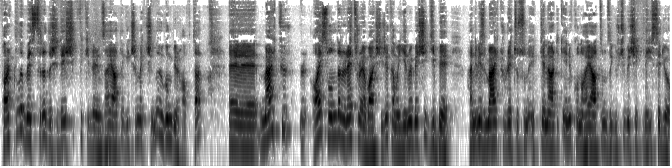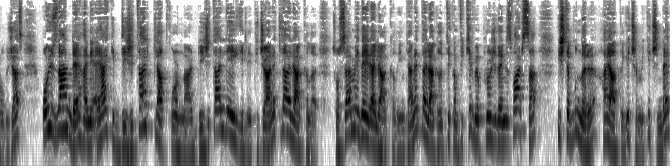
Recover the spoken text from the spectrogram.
Farklı ve sıra dışı değişik fikirlerinizi hayata geçirmek için de uygun bir hafta. Ee, Merkür ay sonunda retroya başlayacak ama 25'i gibi Hani biz Merkür Retrosu'nun etkilerini artık en konu hayatımızda güçlü bir şekilde hissediyor olacağız. O yüzden de hani eğer ki dijital platformlar, dijitalle ilgili, ticaretle alakalı, sosyal medyayla alakalı, internetle alakalı bir takım fikir ve projeleriniz varsa işte bunları hayata geçirmek için de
